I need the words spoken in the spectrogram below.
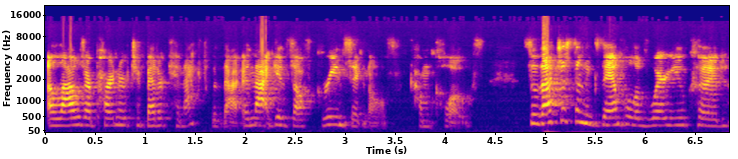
allows our partner to better connect with that. And that gives off green signals come close. So that's just an example of where you could,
